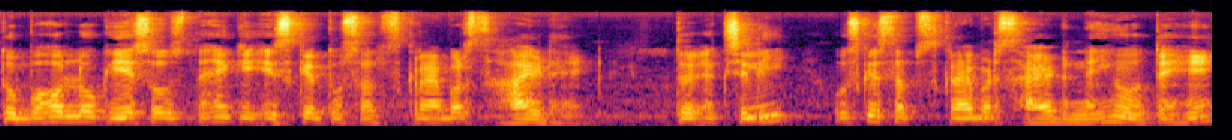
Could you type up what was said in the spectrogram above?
तो बहुत लोग ये सोचते हैं कि इसके तो सब्सक्राइबर्स हाइड हैं। तो एक्चुअली उसके सब्सक्राइबर्स हाइड नहीं होते हैं,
